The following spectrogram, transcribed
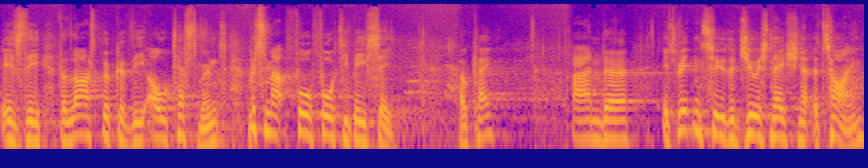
is the, the last book of the Old Testament, written about 440 BC. Okay? And uh, it's written to the Jewish nation at the time.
